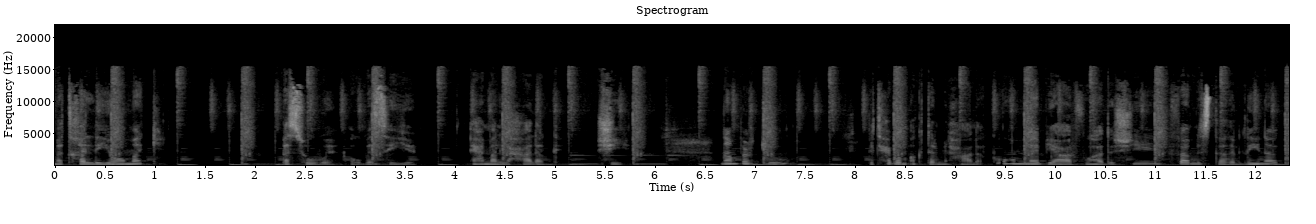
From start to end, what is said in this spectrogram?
ما تخلي يومك بس هو أو بس هي. اعمل لحالك شيء number 2 بتحبهم أكتر من حالك. وهم بيعرفوا هذا الشيء فمستغلينك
